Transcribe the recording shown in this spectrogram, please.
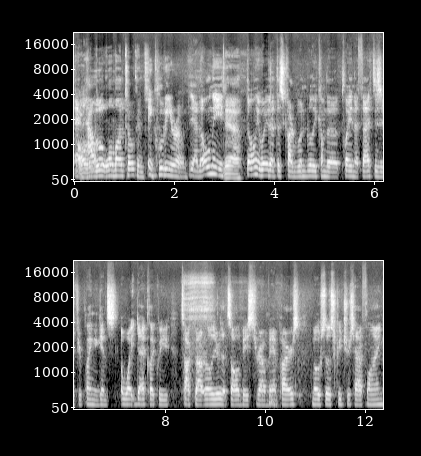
and all how the little one mon tokens. including your own. yeah the only Yeah. the only way that this card wouldn't really come to play in effect is if you're playing against a white deck like we talked about earlier that's all based around vampires. Most of those creatures have flying.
